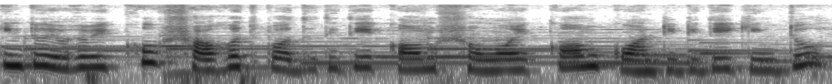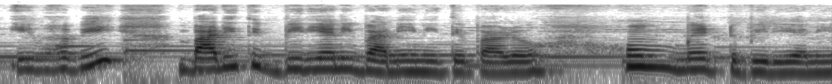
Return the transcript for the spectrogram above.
কিন্তু এভাবেই খুব সহজ পদ্ধতিতে, কম সময়, কম কোয়ান্টিটিতেই কিন্তু এভাবেই বাড়িতে বিরিয়ানি বানিয়ে নিতে পারো হোম মেড বিরিয়ানি।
